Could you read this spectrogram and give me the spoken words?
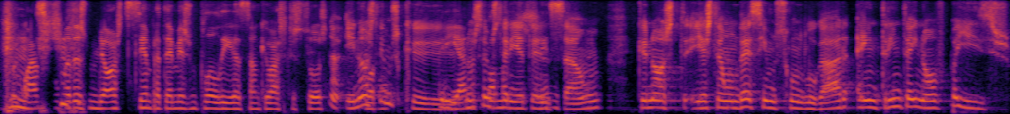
Foi quase uma das melhores de sempre, até mesmo pela ligação que eu acho que as pessoas. Não, e nós temos que nós temos que ter em atenção que nós, este é um 12 lugar em 39 países.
